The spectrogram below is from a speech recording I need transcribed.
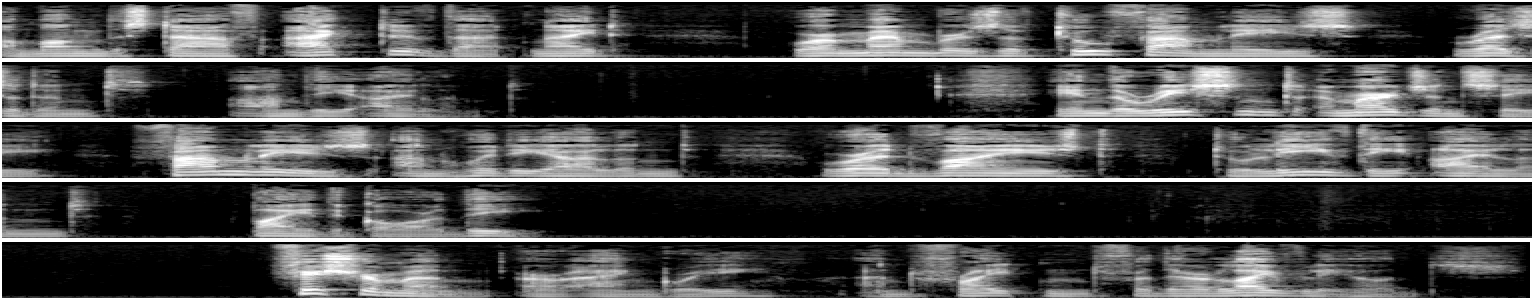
Among the staff active that night were members of two families resident on the island. In the recent emergency, families on Whiddy Island were advised to leave the island by the Gardaí. Fishermen are angry and frightened for their livelihoods.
